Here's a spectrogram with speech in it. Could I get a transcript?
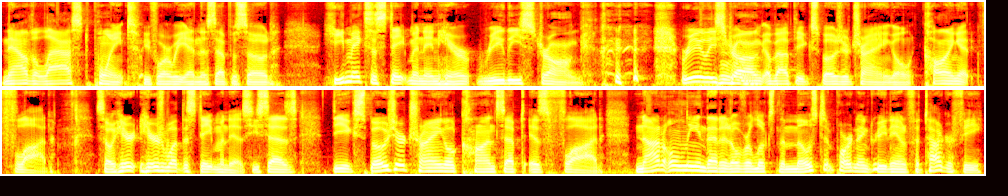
Now the last point before we end this episode he makes a statement in here really strong, really hmm. strong about the exposure triangle, calling it flawed. So here, here's what the statement is. He says the exposure triangle concept is flawed, not only in that it overlooks the most important ingredient in photography,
